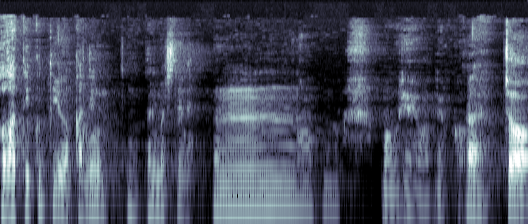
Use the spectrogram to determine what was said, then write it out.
上がっていくっていうような感じになりましたよね。うーん。なるほど。まあ売り上げ上がっていくか、はい。じゃあ、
